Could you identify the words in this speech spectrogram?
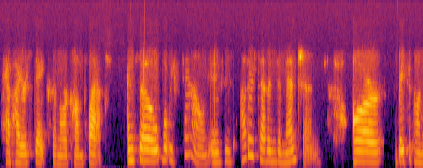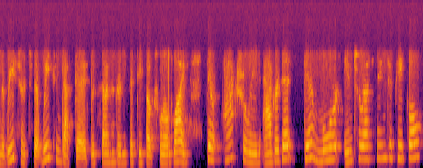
have higher stakes or more complex. And so what we found is these other seven dimensions are based upon the research that we conducted with 750 folks worldwide, they're actually in aggregate, they're more interesting to people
